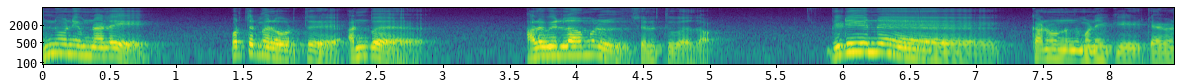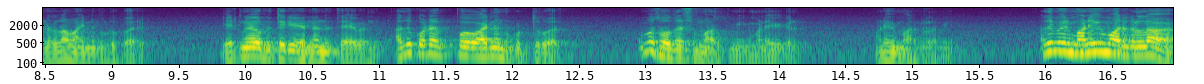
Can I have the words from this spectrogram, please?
அந்யோன்யம்னாலே ஒருத்தர் மேலே ஒருத்தர் அன்பை அளவில்லாமல் செலுத்துவது தான் திடீர்னு கணவன் வந்து மனைவிக்கு தேவையானதெல்லாம் வாங்கி வந்து கொடுப்பாரு. ஏற்கனவே அவருக்கு தெரியும் என்னென்ன தேவைன்னு. அது கூட இப்போ வாங்கி வந்து கொடுத்துருவார். ரொம்ப சந்தோஷமாக இருக்கும் எங்கள் மனைவிகள் மனைவிமார்கள் எல்லாமே அதேமாதிரி மனைவிமார்கள்லாம்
